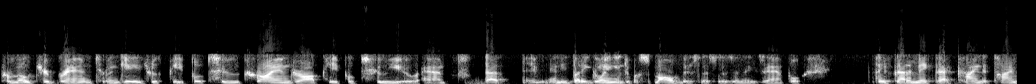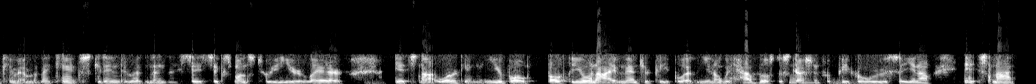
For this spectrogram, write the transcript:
promote your brand, to engage with people, to try and draw people to you. And that anybody going into a small business, as an example, they've got to make that kind of time commitment. They can't just get into it and then say six months to a year later, it's not working. You both, both you and I mentor people that, you know, we have those discussions mm-hmm. for people where we say, you know, it's not,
